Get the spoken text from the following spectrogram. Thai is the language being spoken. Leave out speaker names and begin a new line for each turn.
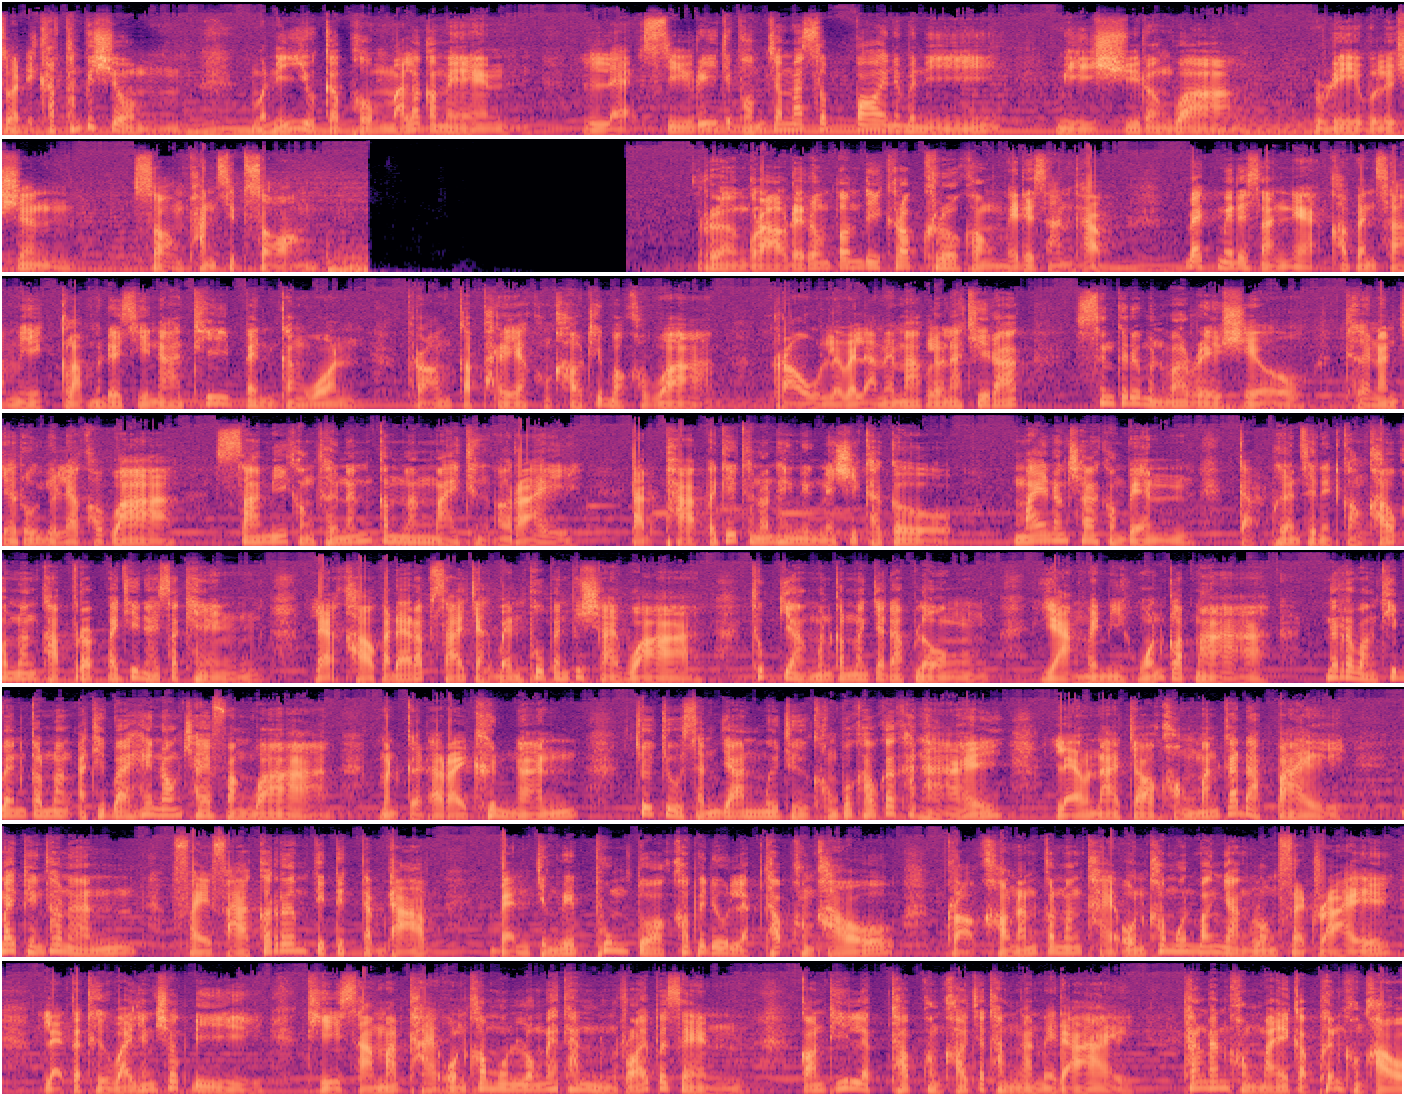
สวัสดีครับท่านผู้ชม วันนี้อยู่กับผมมาลกแมน และซีรีส์ที่ผมจะมาสปอยในวันนี้ มีชื่อเรื่องว่า Revolution 2012 เรื่องราวได้เริ่มต้นที่ครอบครัวของเมเดสันครับ แบ็กเมเดสันเนี่ยเขาเป็นสามีกลับมาด้วยสีหน้าที่เป็นกังวล พร้อมกับภรรยาของเขาที่บอกเขาว่า เราเหลือเวลาไม่มากแล้วนะที่รัก ซึ่งก็ดูเหมือนว่าเรเชลเธอนั้นจะรู้อยู่แล้วครับว่า สามีของเธอนั้นกำลังหมายถึงอะไร ตัดภาพไปที่ถนนแห่งหนึ่งในชิคาโกไม้น้องชายของเบน กับเพื่อนสนิทของเขากำลังขับรถไปที่ไหนสักแห่ง และเขาก็ได้รับสายจากเบนผู้เป็นพี่ชายว่า ทุกอย่างมันกำลังจะดับลง อย่างไม่มีหวนกลับมา ในระหว่างที่เบนกำลังอธิบายให้น้องชายฟังว่า มันเกิดอะไรขึ้นนั้น จู่ๆสัญญาณมือถือของพวกเขาก็ขาดหาย แล้วหน้าจอของมันก็ดับไป ไม่เพียงเท่านั้น ไฟฟ้าก็เริ่มติดติดดับดับ แบนจึงรีบพุ่งตัวเข้าไปดูแล็ปท็อปของเขา เพราะเขานั้นกำลังถ่ายโอนข้อมูลบางอย่างลงเฟลชไดรฟ์และก็ถือว่ายังโชคดี ที่สามารถถ่ายโอนข้อมูลลงได้ทัน 100%ก่อนที่แล็ปท็อปของเขาจะทำงานไม่ได้ ทั้งด้านของไมค์กับเพื่อนของเขา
